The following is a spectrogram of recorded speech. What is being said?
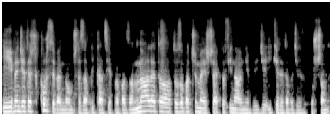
I będzie też kursy będą przez aplikację prowadzone. No ale to, to zobaczymy jeszcze, jak to finalnie wyjdzie i kiedy to będzie wypuszczone.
